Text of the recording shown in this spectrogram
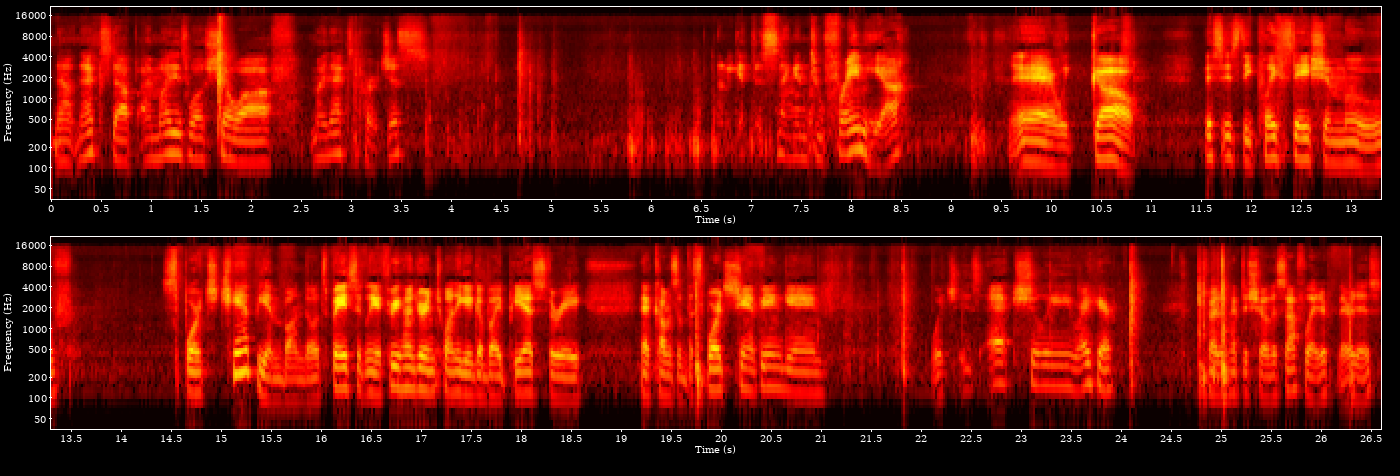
Now, next up, I might as well show off my next purchase. Let me get this thing into frame here. There we go. This is the PlayStation Move Sports Champion bundle. It's basically a 320 gigabyte PS3 that comes with the Sports Champion game, which is actually right here. So I don't have to show this off later. There it is.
